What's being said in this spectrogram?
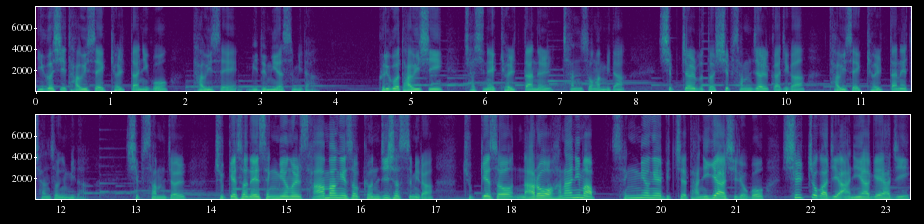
이것이 다윗의 결단이고 다윗의 믿음이었습니다. 그리고 다윗이 자신의 결단을 찬송합니다. 10절부터 13절까지가 다윗의 결단의 찬송입니다. 13절 주께서 내 생명을 사망에서 건지셨음이라 주께서 나로 하나님 앞 생명의 빛에 다니게 하시려고 실족하지 아니하게 하지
